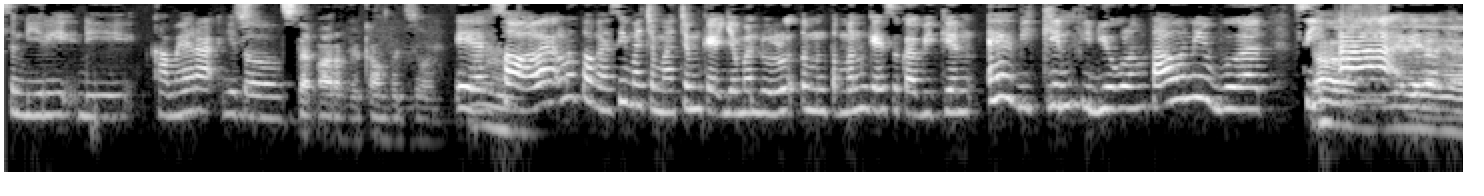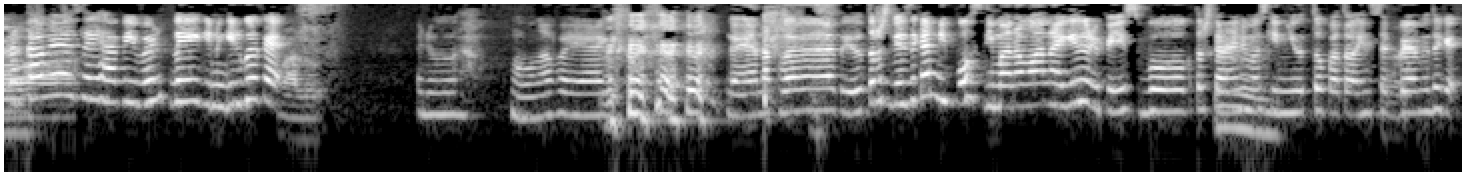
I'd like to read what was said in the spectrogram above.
sendiri di kamera gitu. Step out of your comfort zone. Iya, soalnya lo tau gak sih macem-macem kayak zaman dulu temen-temen kayak suka bikin eh bikin video ulang tahun nih buat si Oh, A iya, gitu. iya, iya. Rekamnya say happy birthday gini-gini gue kayak Malu. aduh ngomong apa ya gitu nggak enak banget gitu terus biasanya kan di post di mana-mana gitu di Facebook terus kadang Hmm. dimasukin YouTube atau Instagram itu kayak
